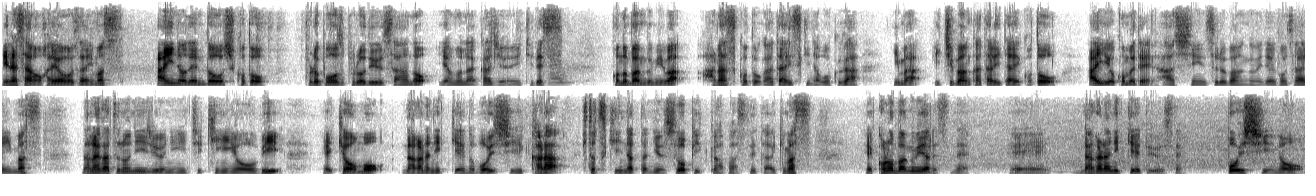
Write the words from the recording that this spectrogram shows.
皆さんおはようございます。愛の伝道師こと、プロポーズプロデューサーの山中淳一です。この番組は話すことが大好きな僕が今一番語りたいことを愛を込めて発信する番組でございます。7月の22日金曜日、え今日もながら日経の Voicy から一つ気になったニュースをピックアップさせていただきます。えこの番組はですね、えーながら日経というですね、Voicy の、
